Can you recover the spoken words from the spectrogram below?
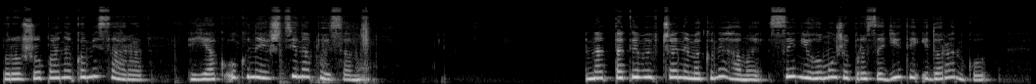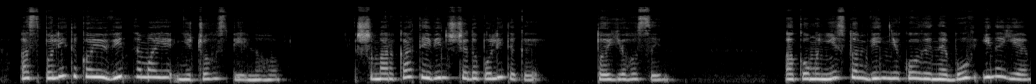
прошу пана комісара, як у книжці написано. Над такими вченими книгами син його може просидіти і до ранку, а з політикою він не має нічого спільного. Шмаркати він ще до політики, той його син. А комуністом він ніколи не був і не є.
